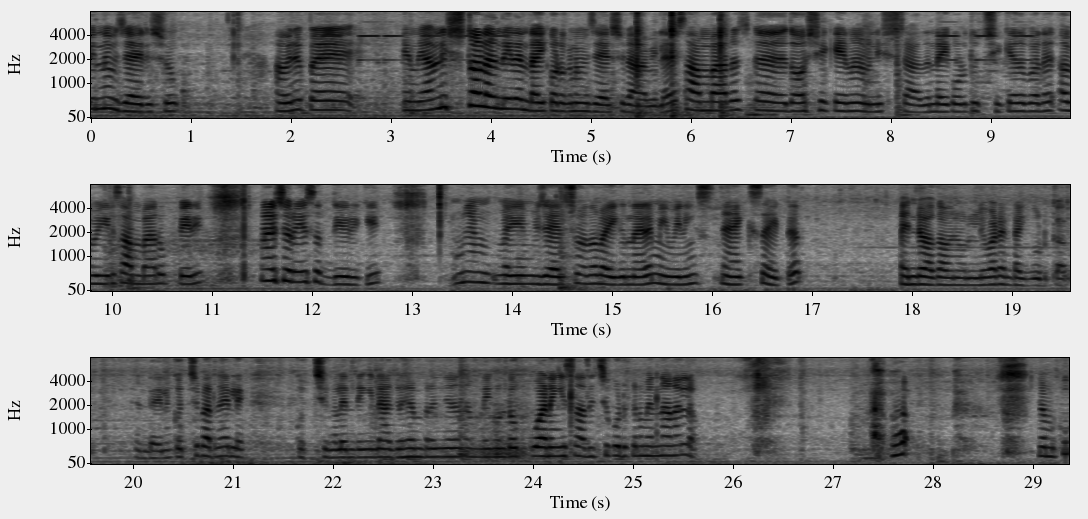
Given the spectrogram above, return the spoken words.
പിന്നെ വിചാരിച്ചു അവനിപ്പോൾ എന്ത് അവന് ഇഷ്ടമുള്ള എന്തെങ്കിലും ഉണ്ടാക്കി കൊടുക്കണം വിചാരിച്ചു. രാവിലെ സാമ്പാർ ദോശയൊക്കെ ദോശയൊക്കെയാണ് അവന് ഇഷ്ടം. അത് ഉണ്ടാക്കി കൊടുത്ത് ഉച്ചയ്ക്ക് അതുപോലെ അവയിൽ സാമ്പാർ ഉപ്പേരി അങ്ങനെ ചെറിയ സദ്യ ഒരുക്കി. ഞാൻ വിചാരിച്ചു അത് വൈകുന്നേരം ഈവനിങ് സ്നാക്സ് ആയിട്ട് എന്റെ വക അവന് ഉള്ളിവട ഉണ്ടാക്കി കൊടുക്കാം. എന്തായാലും കൊച്ചു പറഞ്ഞല്ലേ കൊച്ചുങ്ങൾ എന്തെങ്കിലും ആഗ്രഹം പറഞ്ഞ് നമ്മളെയും കൊണ്ട് ഒക്കുവാണെങ്കിൽ സാധിച്ചു കൊടുക്കണമെന്നാണല്ലോ. അപ്പോൾ നമുക്ക്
